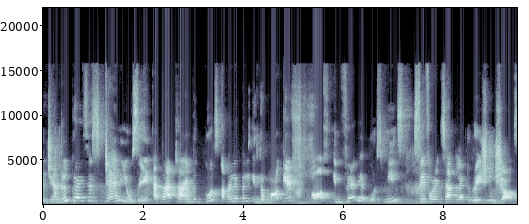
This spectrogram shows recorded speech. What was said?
the general price is 10 you say at that time the goods available in the market of inferior goods means say for example at rationing shops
